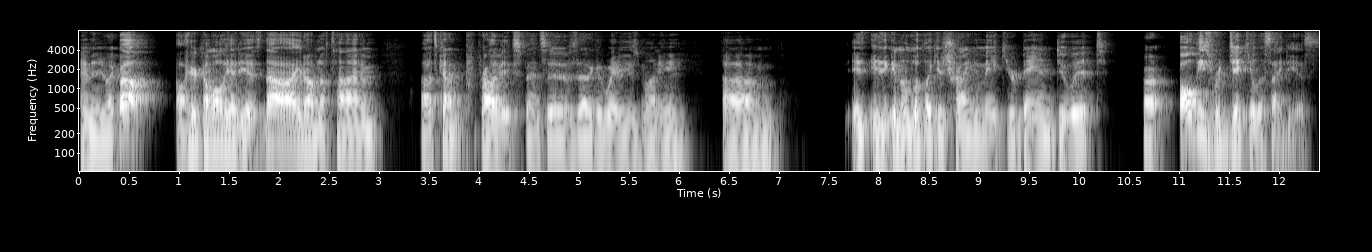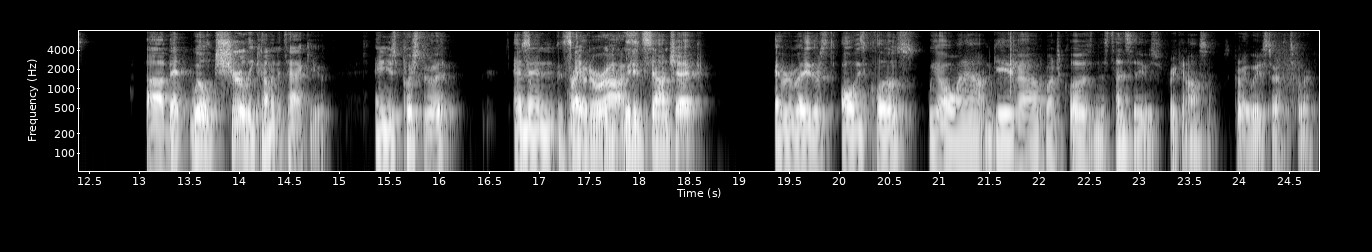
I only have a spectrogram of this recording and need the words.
And then you're like well oh here come all the ideas. Nah you don't have enough time. Uh, it's kind of probably expensive. Is that a good way to use money? Um is, is it going to look like you're trying to make your band do it? All these ridiculous ideas uh, that will surely come and attack you, and you just push through it. And then let's right, we- we, did sound check. Everybody, there's all these clothes. We all went out and gave out a bunch of clothes in this tent city. It was freaking awesome. It's a great way to start the tour.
